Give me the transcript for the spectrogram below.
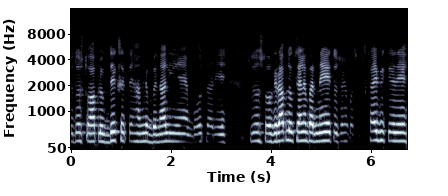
तो दोस्तों, आप लोग देख सकते हैं, हमने बना लिए हैं बहुत सारे तो दोस्तों, अगर आप लोग चैनल पर नए हैं तो चैनल को सब्सक्राइब भी करें।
